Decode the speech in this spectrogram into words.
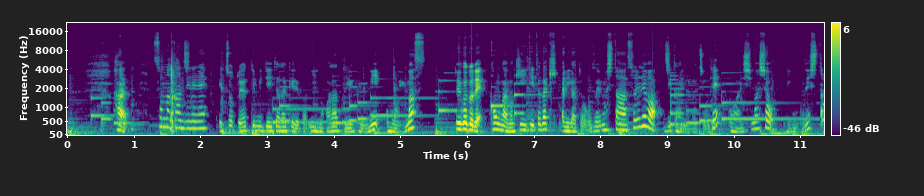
うん、はい。そんな感じでね、ちょっとやってみていただければいいのかなというふうに思います。ということで、今回も聴いていただきありがとうございました。それでは次回のラジオでお会いしましょう。りんごでした。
